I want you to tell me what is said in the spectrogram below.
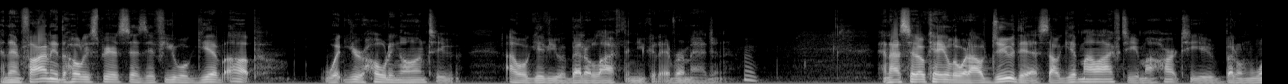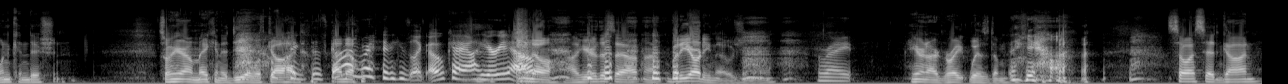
And then finally, the Holy Spirit says, If you will give up what you're holding on to, I will give you a better life than you could ever imagine. Hmm. And I said, Okay, Lord, I'll do this. I'll give my life to you, my heart to you, but on one condition. So here I'm making a deal with God. Like, does I God, know. really- he's like, okay, I'll hear you out. I know. I'll hear this out. But he already knows, you know, Right. hearing our great wisdom. Yeah. So I said, God,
